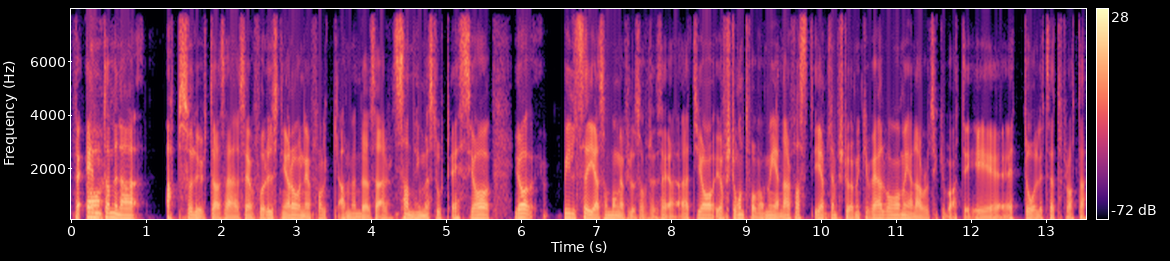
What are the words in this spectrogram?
För ja. en av mina absoluta, så här, så jag får rysningar av när folk använder så här, sanning med stort S. Jag, jag vill säga som många filosofer säger, att jag, jag förstår inte vad man menar, fast egentligen förstår jag mycket väl vad man menar och tycker bara att det är ett dåligt sätt att prata.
